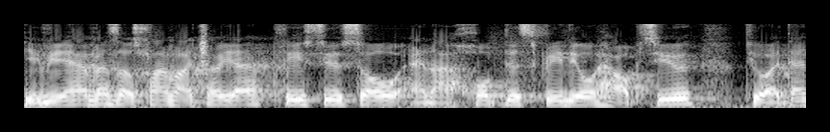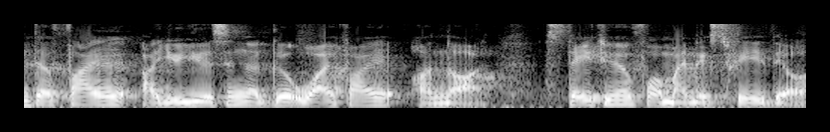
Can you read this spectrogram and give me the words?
If you haven't subscribed my channel yet, please do so and I hope this video helps you to identify are you using a good Wi-Fi or not. Stay tuned for my next video.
